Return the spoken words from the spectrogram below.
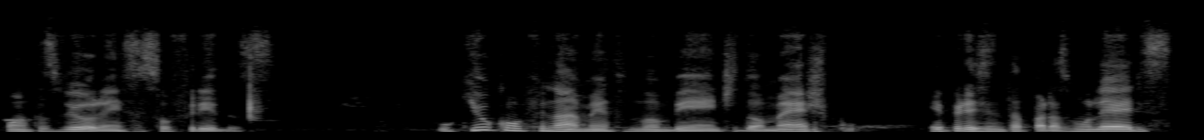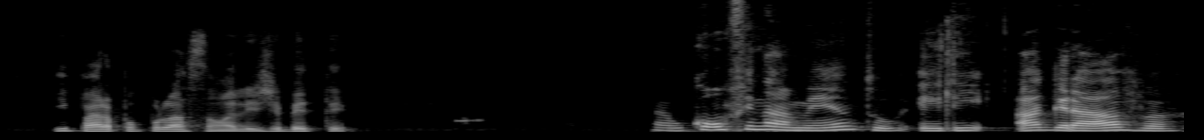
quanto às violências sofridas. O que o confinamento no ambiente doméstico representa para as mulheres e para a população LGBT? É, o confinamento ele agrava,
